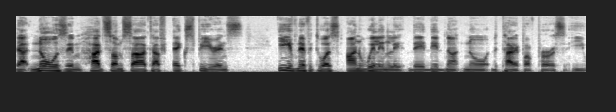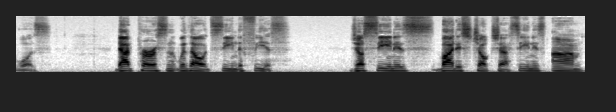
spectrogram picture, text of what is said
that knows him had some sort of experience, even if it was unwillingly, they did not know the type of person he was. That person, without seeing the face, just seeing his body structure, seeing his arm,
